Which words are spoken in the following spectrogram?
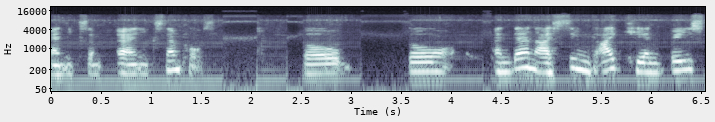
and, exam and examples. So, so, and then I think I can base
